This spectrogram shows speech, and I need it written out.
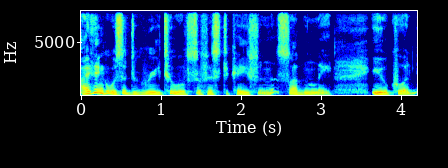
I think it was a degree too of sophistication that suddenly you could,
